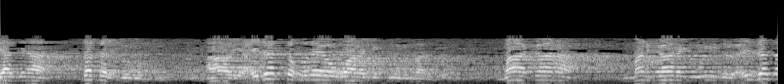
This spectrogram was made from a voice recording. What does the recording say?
یا دینا سکر شروع کی. آوری عزت تو خدا اغوانا کی کون مرد ما کانا من کان یرید العزت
